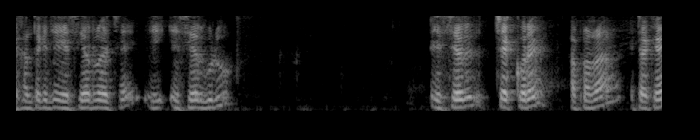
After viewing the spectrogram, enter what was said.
এখান থেকে যে এসিআর রয়েছে, এই এসিআরগুলো এসিআর চেক করে আপনারা এটাকে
